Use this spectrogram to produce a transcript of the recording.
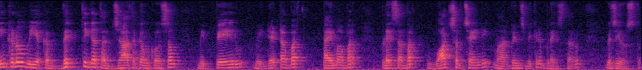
ఇంకను మీ యొక్క వ్యక్తిగత జాతకం కోసం మీ పేరు మీ date of birth time of birth place of birth WhatsApp చేయండి. మా అడ్మిన్స్ మీకు రిప్లై ఇస్తారు విజయ్ వస్తూ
